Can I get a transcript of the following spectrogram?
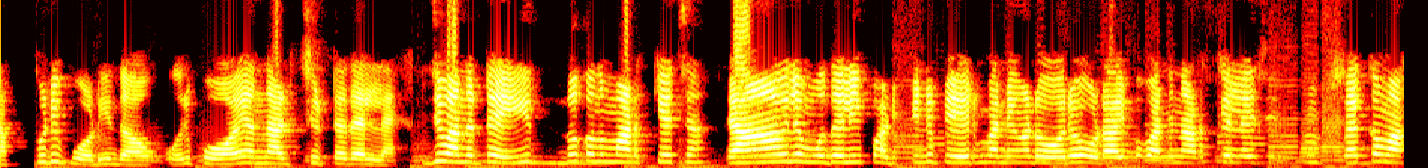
അപ്പടി പൊടി ഉണ്ടാവും ഒരു പോയ അന്ന് അടിച്ചിട്ടതല്ലേ. ഇജ്ജ് വന്നിട്ടേ ഈ ഇതൊക്കെ ഒന്ന് മടക്കി വെച്ചാ. രാവിലെ മുതൽ ഈ പഠിപ്പിന്റെ പേരും പറഞ്ഞുകൊണ്ട് ഓരോ ഉടായ്പ പറഞ്ഞ് നടക്കല്ലേ വെക്കമാ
